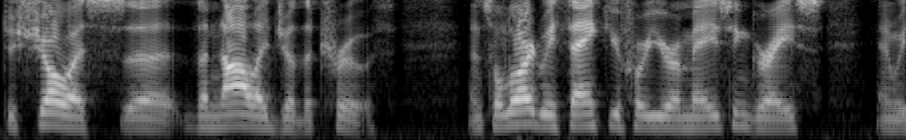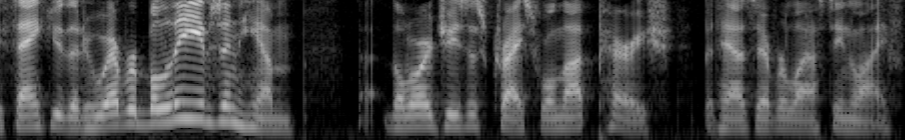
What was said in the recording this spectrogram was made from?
to show us uh, the knowledge of the truth. And so, Lord, we thank you for your amazing grace, and we thank you that whoever believes in him, uh, the Lord Jesus Christ, will not perish, but has everlasting life.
